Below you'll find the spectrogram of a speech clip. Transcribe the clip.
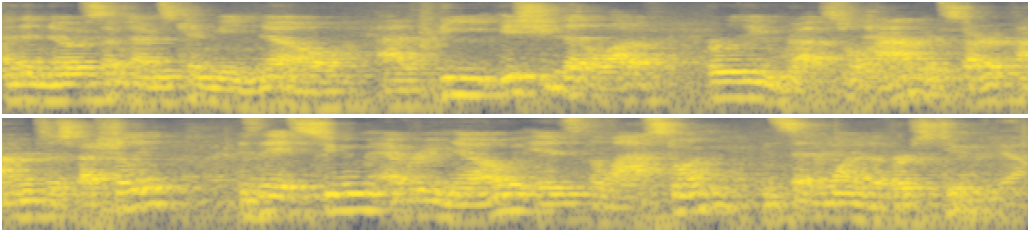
And then no sometimes can mean no. Uh, the issue that a lot of early reps will have, and startup founders especially, is they assume every no is the last one instead of one of the first two. Yeah.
